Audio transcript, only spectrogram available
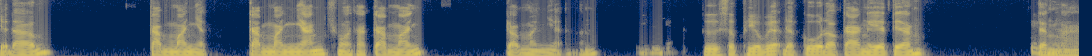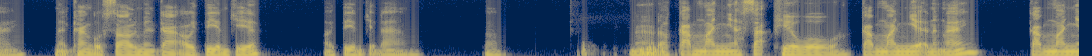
ជាដើមកម្មញ្ញកម្មញ្ញឈ្មោះថាកម្មញ្ញកម្មញ្ញគឺសភាវៈដែលគួរដល់ការងារទាំងទាំងឡាយនៅខាងកុសលមានការឲ្យទានជាឲ្យទានជាដើមបាទណាដល់កម្មញ្ញសភាវោកម្មញ្ញនឹងឯងកម្មញ្ញ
